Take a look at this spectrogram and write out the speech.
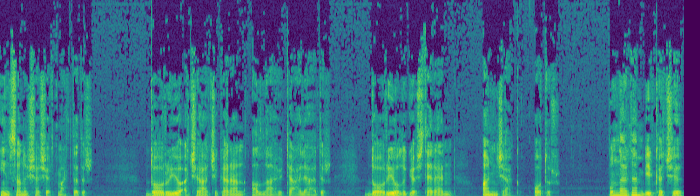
insanı şaşırtmaktadır. Doğruyu açığa çıkaran Allahü Teala'dır. Doğru yolu gösteren ancak odur. Bunlardan birkaçı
